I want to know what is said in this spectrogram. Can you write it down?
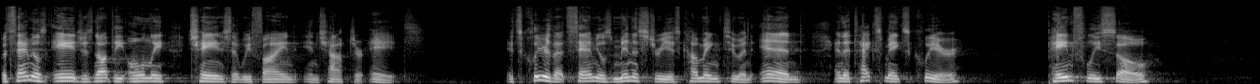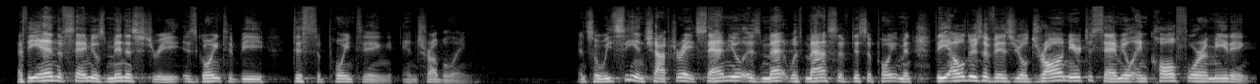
But Samuel's age is not the only change that we find in chapter 8. It's clear that Samuel's ministry is coming to an end, and the text makes clear, painfully so, that the end of Samuel's ministry is going to be disappointing and troubling. And so we see in chapter 8, Samuel is met with massive disappointment. The elders of Israel draw near to Samuel and call for a meeting.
